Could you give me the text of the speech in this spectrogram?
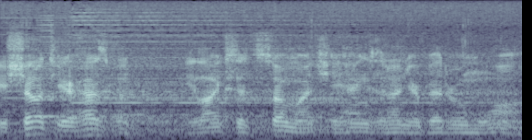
You show it to your husband. He likes it so much he hangs it on your bedroom wall.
